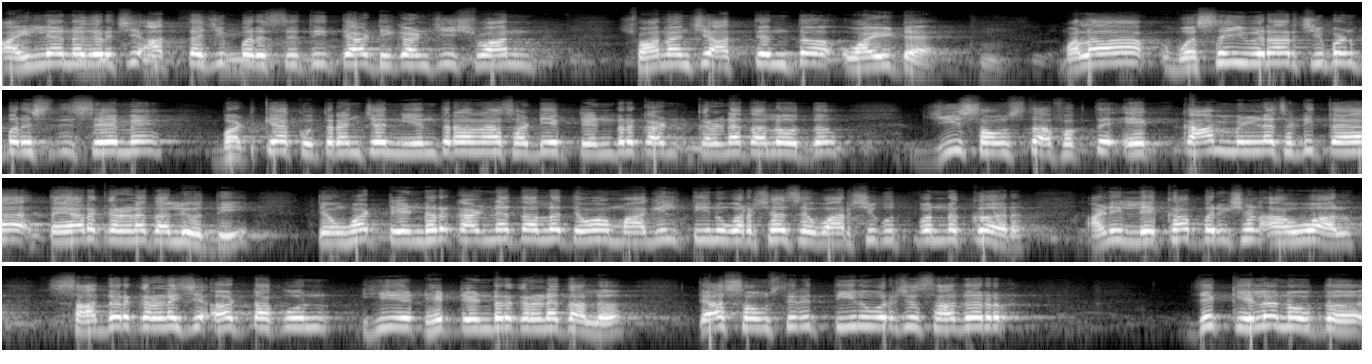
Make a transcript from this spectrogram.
अहिल्यानगरची आत्ताची परिस्थिती त्या ठिकाणची श्वान श्वानांची अत्यंत वाईट आहे. मला वसई विरारची पण परिस्थिती सेम आहे. भटक्या कुत्र्यांच्या नियंत्रणासाठी एक टेंडर करण्यात आलं होतं. जी संस्था फक्त एक काम मिळण्यासाठी तया तयार करण्यात आली होती तेव्हा टेंडर काढण्यात आलं तेव्हा मागील तीन वर्षाचे वार्षिक उत्पन्न कर आणि लेखापरीक्षण अहवाल सादर करण्याची अट टाकून ही हे टेंडर करण्यात आलं. त्या संस्थेने तीन वर्ष सादर जे केलं नव्हतं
